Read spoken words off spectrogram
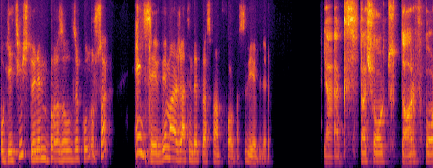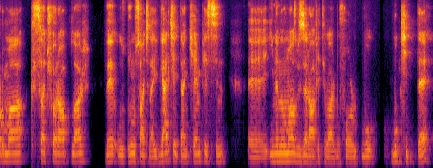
o geçmiş dönemi baz alacak olursak en sevdiğim Arjantin deplasman forması diyebilirim. Ya kısa şort, dar forma, kısa çoraplar ve uzun saçlar. Gerçekten Kempes'in e, inanılmaz bir zarafeti var bu form bu bu kitte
